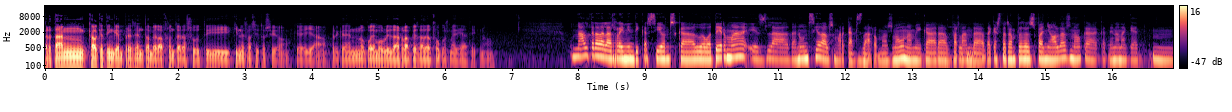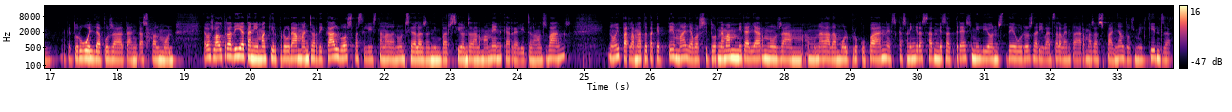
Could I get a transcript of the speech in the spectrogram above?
Per tant, cal que tinguem present també la frontera sud i quina és la situació que hi ha, perquè no podem oblidar-la a pesar del focus mediàtic. No? Una altra de les reivindicacions que dueu a terme és la denúncia dels mercats d'armes, no? una mica ara parlant d'aquestes empreses espanyoles no? que, que tenen aquest, mm, aquest orgull de posar tanques pel món. Llavors, l'altre dia tenim aquí el programa en Jordi Calvo, especialista en la denúncia de les inversions en armament que realitzen els bancs, no? i parlem de tot aquest tema. Llavors, si tornem a emmirallar-nos amb, amb una dada molt preocupant, és que s'han ingressat més de 3 milions d'euros derivats de la venda d'armes a Espanya el 2015,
